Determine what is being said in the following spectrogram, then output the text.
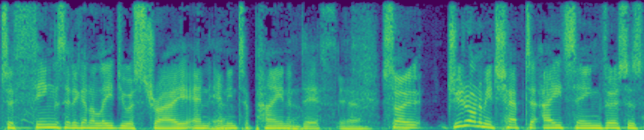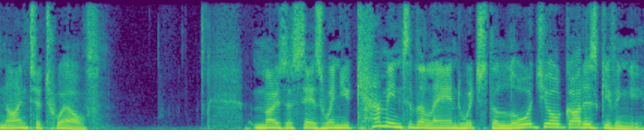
to things that are going to lead you astray and, and into pain and death. Yeah. So Deuteronomy chapter 18 verses 9 to 12. Moses says, When you come into the land which the Lord your God is giving you,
